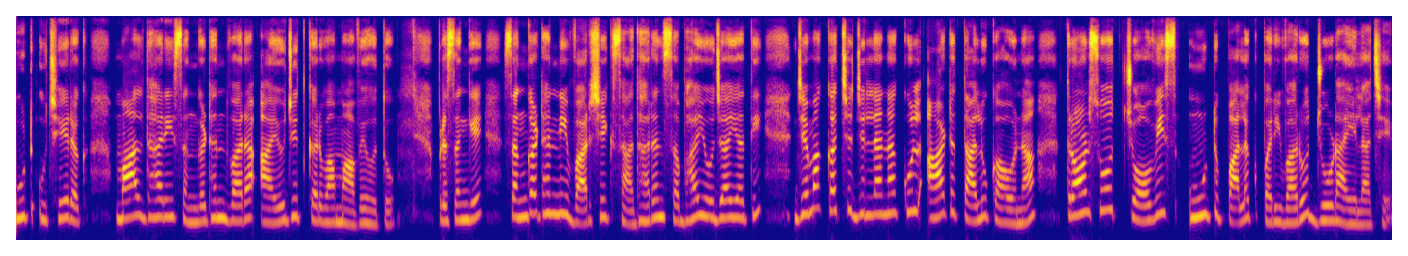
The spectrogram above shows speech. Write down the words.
ઊંટ ઉછેરક માલધારી સંગઠન દ્વારા આયોજિત કરવામાં આવ્યો હતો. પ્રસંગે સંગઠનની વાર્ષિક સાધારણ સભા યોજાઈ હતી, જેમાં કચ્છ જિલ્લાના કુલ આઠ તાલુકાઓના ત્રણસો ચોવીસ ઊંટ પાલક પરિવારો જોડાયેલા છે.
